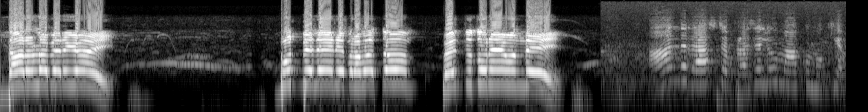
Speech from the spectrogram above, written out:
ధరలు పెరిగాయి. బుద్ధి లేని ప్రభుత్వం పెంచుతూనే ఉంది. ఆంధ్ర రాష్ట్ర ప్రజలు మాకు ముఖ్యం.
